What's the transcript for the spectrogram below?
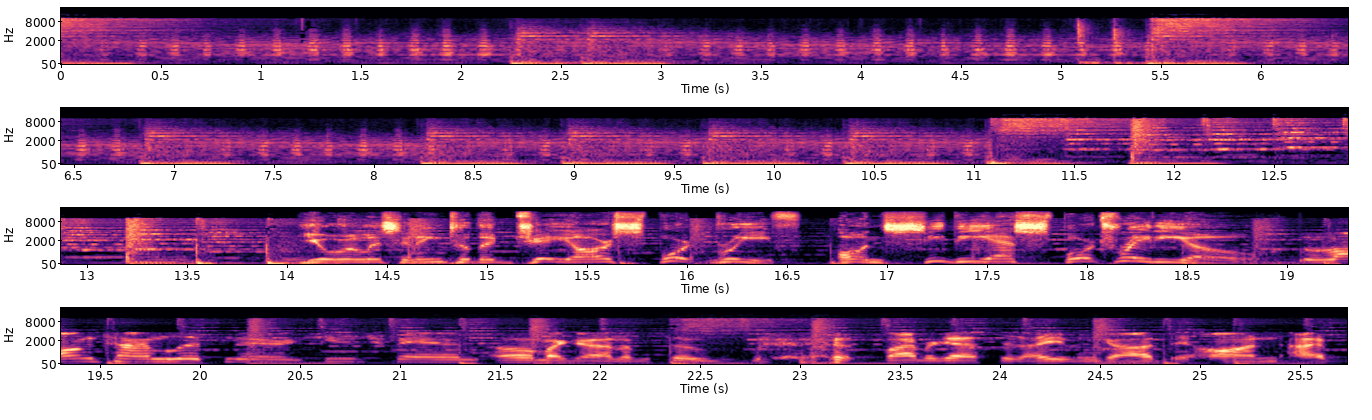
You're listening to the JR Sport Brief on CBS Sports Radio. Long-time listener, huge fan. Oh my God, I'm so flabbergasted. I even got on. I'm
